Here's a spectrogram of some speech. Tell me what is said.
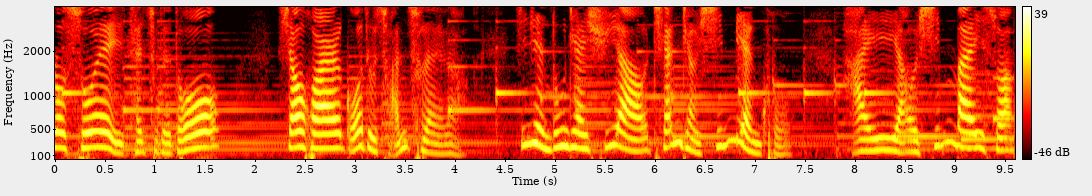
了水才出得多。小花儿个头窜出来了，今年冬天需要添条新棉裤，还要新买一双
